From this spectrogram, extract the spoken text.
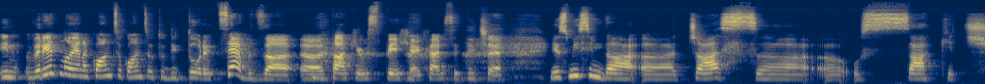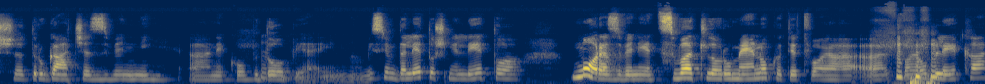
In verjetno je na koncu koncev tudi to recept za uh, take uspehe, kar se tiče. Jaz mislim, da uh, čas uh, vsakič drugače zveni, uh, neko obdobje. In, uh, mislim, da letošnje leto mora zveneti svetlo, rumeno, kot je tvoja, uh, tvoja obleka.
